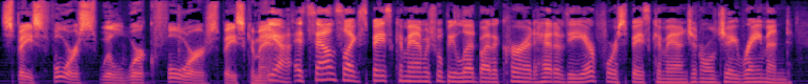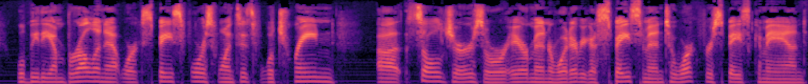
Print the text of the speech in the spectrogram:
Space Force will work for Space Command. Yeah, it sounds like Space Command, which will be led by the current head of the Air Force Space Command, General Jay Raymond, will be the umbrella network. Space Force, once it will train uh, soldiers or airmen or whatever you got, spacemen to work for Space Command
